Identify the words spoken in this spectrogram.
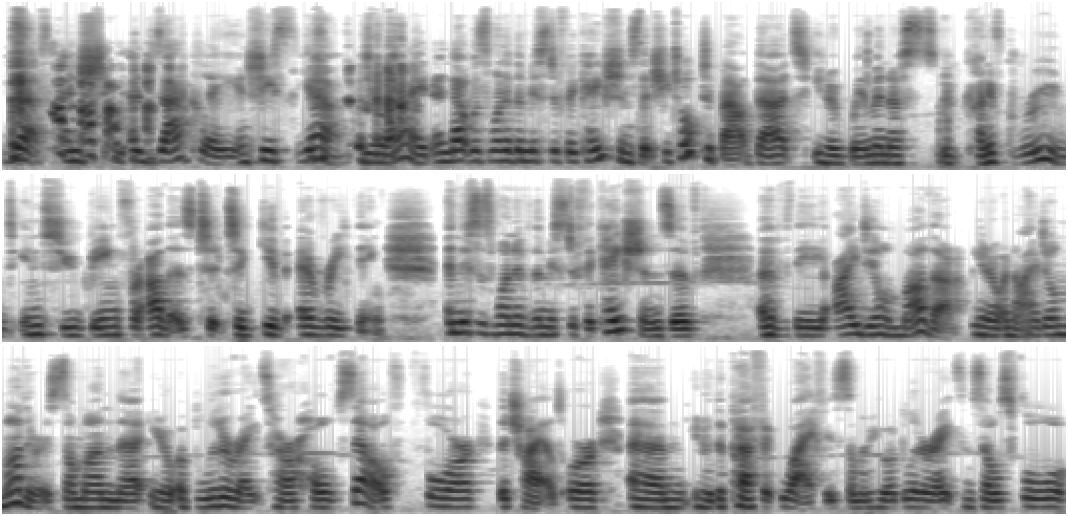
yes and she, exactly and she's yeah you're right and that was one of the mystifications that she talked about that you know women are kind of groomed into being for others to, to give everything and this is one of the mystifications of of the ideal mother you know an ideal mother is someone that you know obliterates her whole self for the child or um, you know the perfect wife is someone who obliterates themselves for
